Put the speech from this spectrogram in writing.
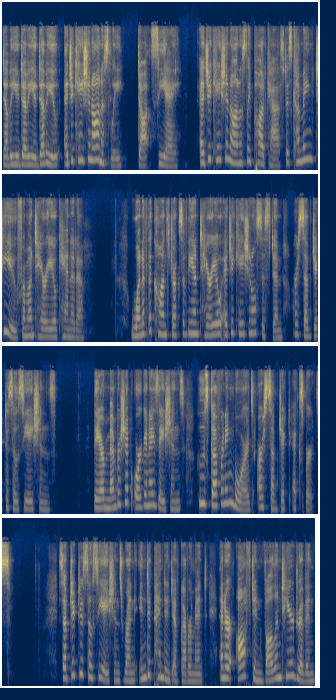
www.educationhonestly.ca. Education Honestly podcast is coming to you from Ontario, Canada. One of the constructs of the Ontario educational system are subject associations. They are membership organizations whose governing boards are subject experts. Subject associations run independent of government and are often volunteer driven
